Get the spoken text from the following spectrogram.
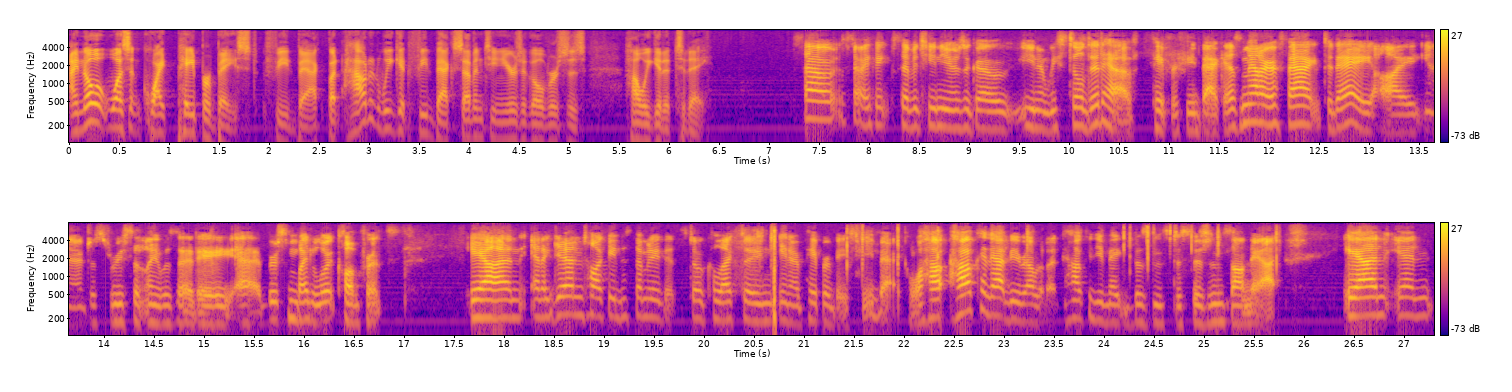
I know it wasn't quite paper based feedback, but how did we get feedback 17 years ago versus how we get it today? So, so I think 17 years ago, you know, we still did have paper feedback. As a matter of fact, today I, you know, just recently was at a uh, and by Deloitte conference, and and again talking to somebody that's still collecting, you know, paper-based feedback. Well, how how can that be relevant? How can you make business decisions on that? And and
